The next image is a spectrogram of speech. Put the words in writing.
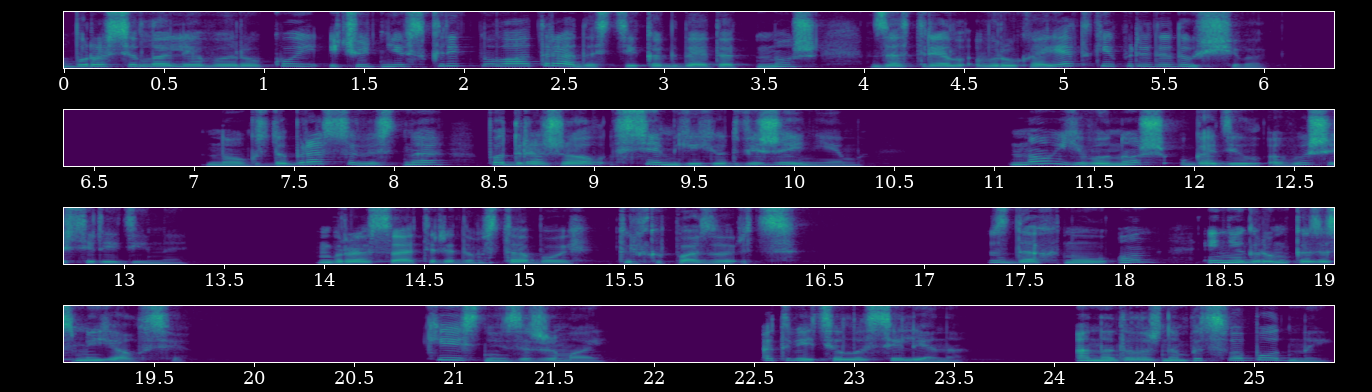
бросила левой рукой и чуть не вскрикнула от радости, когда этот нож застрял в рукоятке предыдущего. Нокс добросовестно подражал всем ее движениям, но его нож угодил выше середины. Бросать рядом с тобой, только позориться. Вздохнул он и негромко засмеялся. «Кейс не зажимай», — ответила Селена. «Она должна быть свободной.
